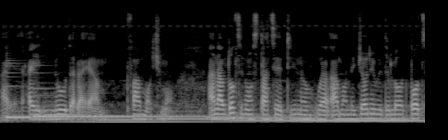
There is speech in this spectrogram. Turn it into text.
I, I know that I am far much more. And I've not even started, you know, well I'm on a journey with the Lord, but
